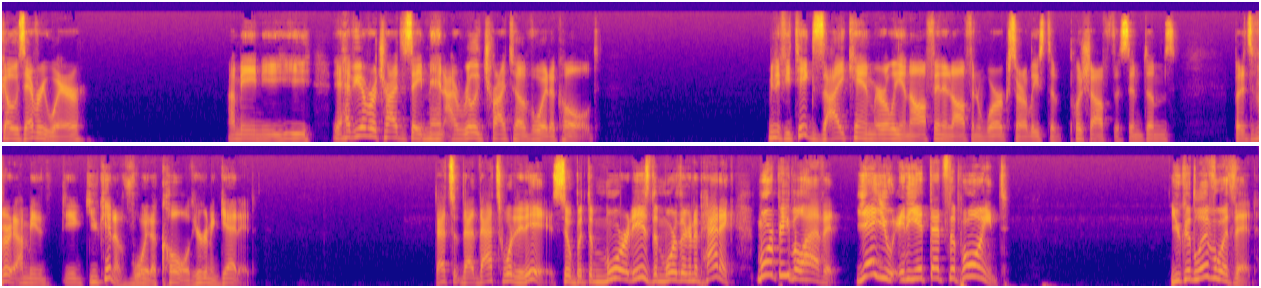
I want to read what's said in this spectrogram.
goes everywhere. I mean, have you ever tried to say, man, I really tried to avoid a cold? I mean, if you take Zicam early and often, it often works, or at least to push off the symptoms. But it's very, I mean, you can't avoid a cold. You're going to get it. That's that. That's what it is. So, but the more it is, the more they're going to panic. More people have it. Yeah, you idiot. That's the point. You could live with it.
